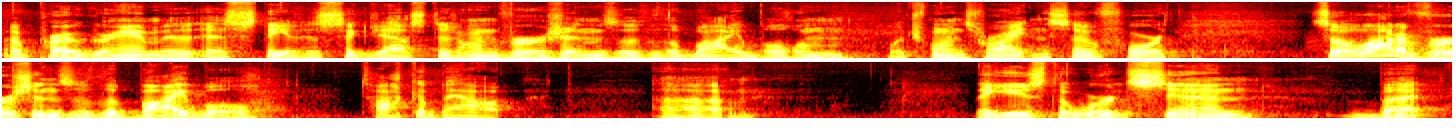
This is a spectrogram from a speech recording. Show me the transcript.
a program, as Steve has suggested, on versions of the Bible and which one's right and so forth. So a lot of versions of the Bible talk about, um, they use the word sin, but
